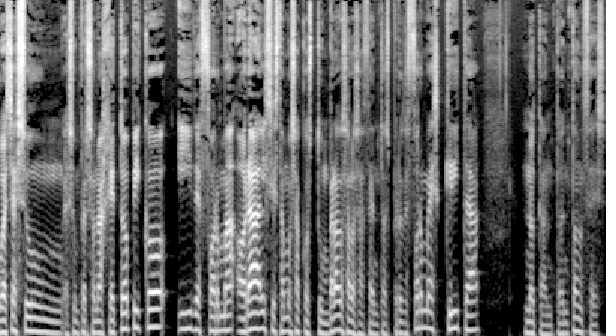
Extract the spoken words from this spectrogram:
Pues es un, es un personaje tópico y de forma oral si estamos acostumbrados a los acentos, pero de forma escrita no tanto. Entonces,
